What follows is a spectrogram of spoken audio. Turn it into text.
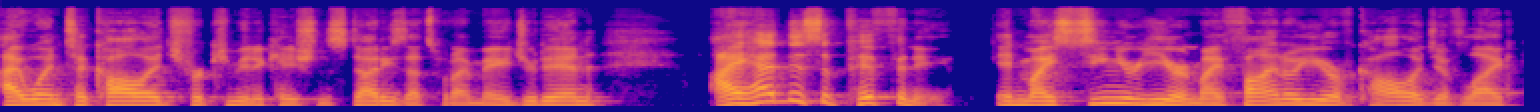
I went to college for communication studies. That's what I majored in. I had this epiphany in my senior year, in my final year of college, of like,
